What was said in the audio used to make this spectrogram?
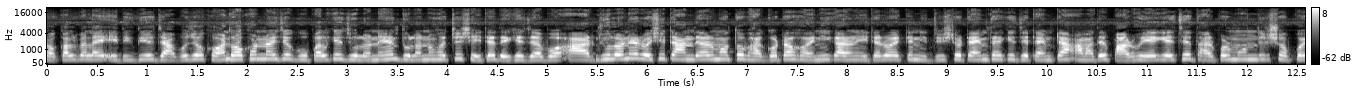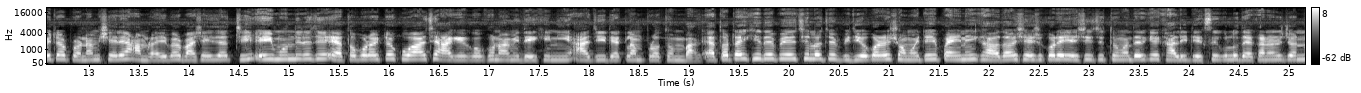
সকালবেলায় এদিক দিয়ে যাব যখন, তখন নয় যে গোপালকে ঝুলনে দুলানো হচ্ছে সেইটা দেখে যাব। আর ঝুলনের রশি টান দেওয়ার মতো ভাগ্যটা হয়নি, কারণ এটারও একটা নির্দিষ্ট টাইম থাকে যে টাইমটা আমাদের পার হয়ে গেছে। তারপর মন্দির সব কয়টা প্রণাম সেরে আমরা এবার বাসায় যাচ্ছি। এই মন্দিরে যে এত বড় একটা কুয়া আছে, আগে কখনো আমি দেখিনি, আজই দেখলাম প্রথমবার। এতটাই খিদে পেয়েছিল যে ভিডিও করার সময়টাই পাইনি খাওয়া দাওয়া শেষ করে এসেছি তোমাদেরকে খালি ট্যাক্সিগুলো দেখানোর জন্য।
